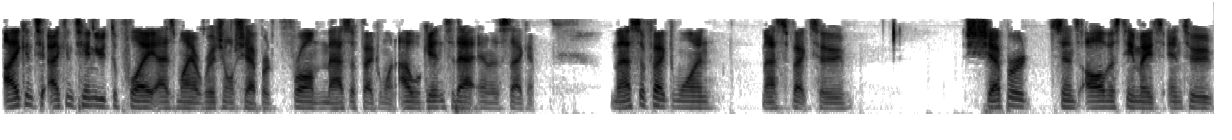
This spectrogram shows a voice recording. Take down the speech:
I conti- I continued to play as my original Shepard from Mass Effect One. I will get into that in a second. Mass Effect One, Mass Effect Two. Shepard sends all of his teammates into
